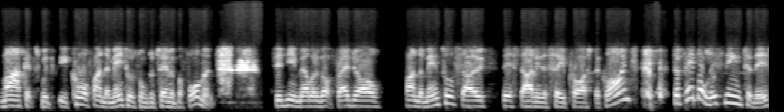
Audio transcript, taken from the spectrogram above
markets with your core fundamentals will determine performance. Sydney and Melbourne have got fragile fundamentals, so they're starting to see price declines. So people listening to this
